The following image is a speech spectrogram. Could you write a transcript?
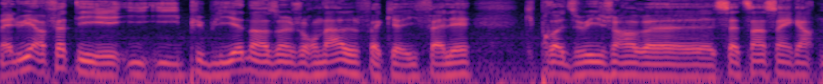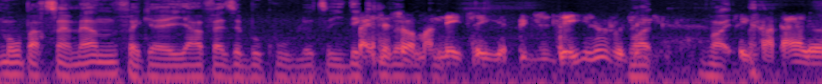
Mais lui, en fait, il, il- il publiait dans un journal, fait qu'il fallait qu'il produise genre euh, 750 mots par semaine, fait qu'il en faisait beaucoup. Là, il Ben, c'est ça, à un moment donné, il n'y a plus d'idées, là, je veux dire. Ouais, sais, t'entends, là,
